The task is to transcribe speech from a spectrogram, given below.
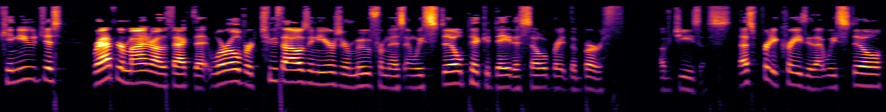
can you just wrap your mind around the fact that we're over 2,000 years removed from this and we still pick a day to celebrate the birth of Jesus? That's pretty crazy that we still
